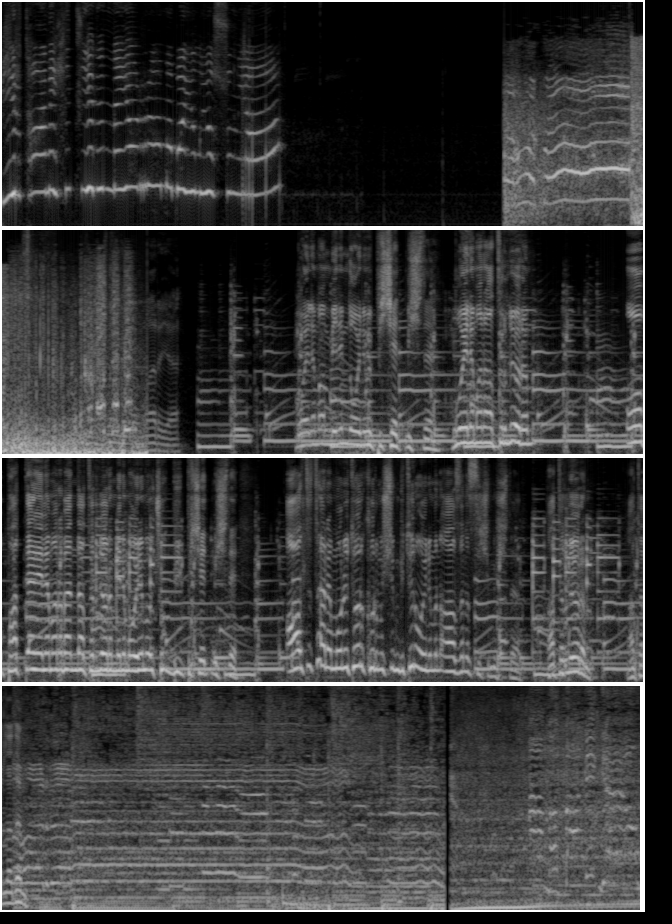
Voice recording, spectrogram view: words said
Bir tane hit yedin ne yarrağıma bayılıyorsun ya. Bu eleman benim de oyunumu piç etmişti. Bu elemanı hatırlıyorum. O patlayan elemanı ben de hatırlıyorum. Benim oyunumu çok büyük piç etmişti. 6 tane monitör kurmuşum. Bütün oyunumun ağzına sıçmıştı. Hatırlıyorum. Hatırladım. I'm a girl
